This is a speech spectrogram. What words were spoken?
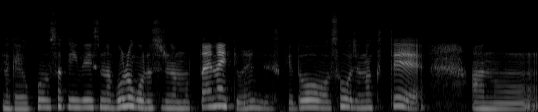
なんか旅行先でそんなゴロゴロするのもったいないって言われるんですけどそうじゃなくてあの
